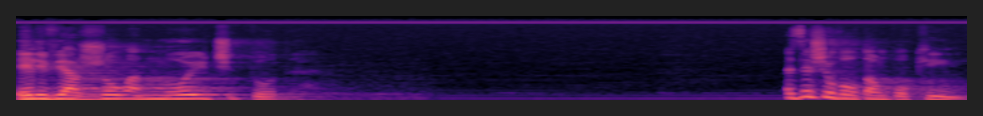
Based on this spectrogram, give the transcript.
Ele viajou a noite toda. Mas deixa eu voltar um pouquinho.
